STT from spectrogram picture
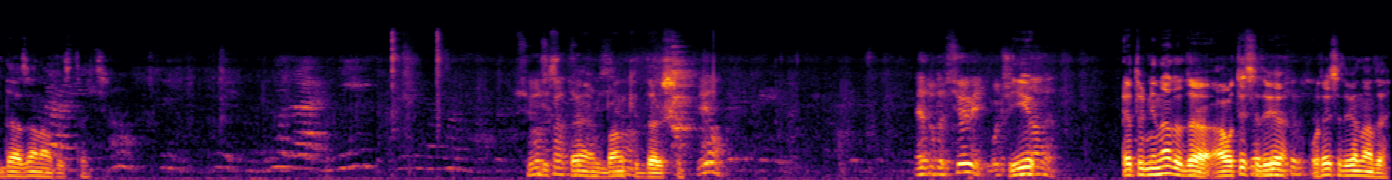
Да, заново достать. Все, И ставим банки дальше. Эту-то все ведь? Больше И- не надо? Эту не надо, да, а вот эти Да, две, всё, всё. вот эти две надо.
